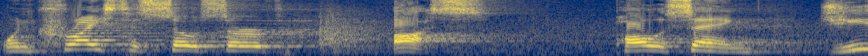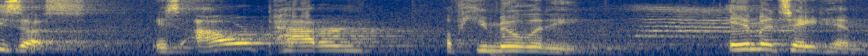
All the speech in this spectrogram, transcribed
when Christ has so served us? Paul is saying, Jesus is our pattern of humility. Imitate him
